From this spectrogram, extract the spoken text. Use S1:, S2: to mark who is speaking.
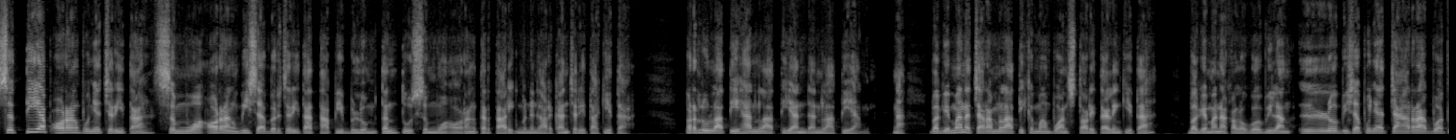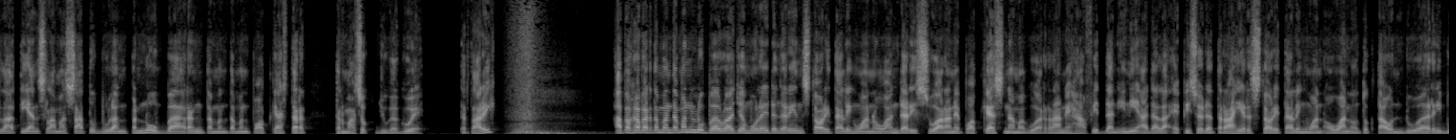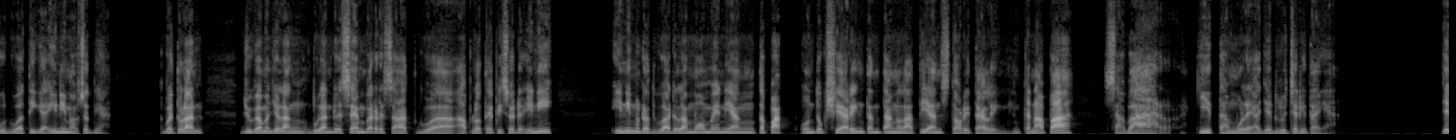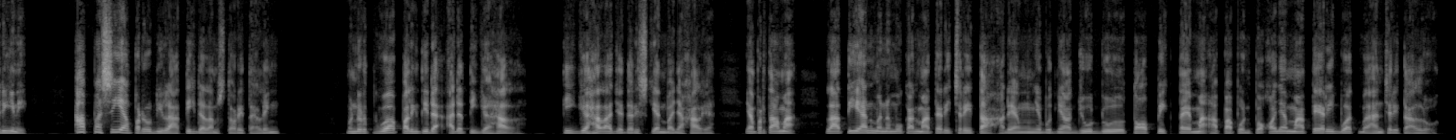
S1: Setiap orang punya cerita, semua orang bisa bercerita, tapi belum tentu semua orang tertarik mendengarkan cerita kita. Perlu latihan, latihan, dan latihan. Nah, bagaimana cara melatih kemampuan storytelling kita? Bagaimana kalau gue bilang, lo bisa punya cara buat latihan selama satu bulan penuh bareng teman-teman podcaster, termasuk juga gue. Tertarik? Apa kabar teman-teman? Lu baru aja mulai dengerin Storytelling 101 dari Suarane Podcast. Nama gue Rane Hafid dan ini adalah episode terakhir Storytelling 101 untuk tahun 2023 ini maksudnya. Kebetulan juga menjelang bulan Desember saat gue upload episode ini, ini menurut gue adalah momen yang tepat untuk sharing tentang latihan storytelling. Kenapa? Sabar, kita mulai aja dulu ceritanya. Jadi gini, apa sih yang perlu dilatih dalam storytelling? Menurut gue paling tidak ada tiga hal Tiga hal aja dari sekian banyak hal ya. Yang pertama, latihan menemukan materi cerita. Ada yang menyebutnya judul, topik, tema, apa pun. Pokoknya materi buat bahan cerita lo.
